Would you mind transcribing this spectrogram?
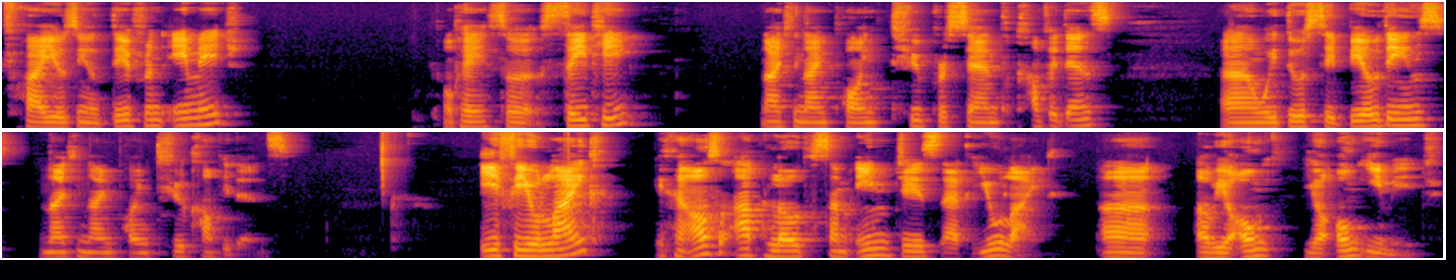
try using a different image. Okay, so city, 99.2% confidence. And we do see buildings, 99.2 confidence. If you like, you can also upload some images that you like uh, of your own your own image.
